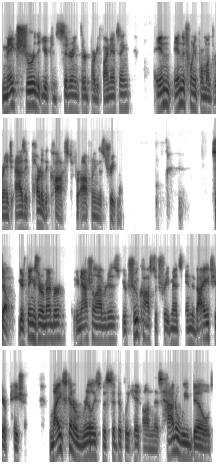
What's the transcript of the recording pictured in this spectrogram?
make sure that you're considering third party financing in, in the 24 month range as a part of the cost for offering this treatment. So, your things to remember your national averages, your true cost of treatments, and the value to your patient. Mike's going to really specifically hit on this. How do we build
